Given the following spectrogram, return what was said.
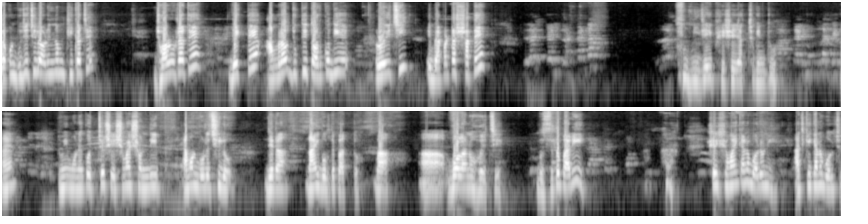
যখন বুঝেছিলে অরিন্দম ঠিক আছে, ঝড় ওঠাতে দেখতে আমরাও যুক্তি তর্ক দিয়ে রয়েছি। এই ব্যাপারটার সাথে নিজেই ফেসে যাচ্ছ কিন্তু। হ্যাঁ? তুমি মনে করছ সেই সময় সন্দীপ এমন বলেছিল যেটা নাই বলতে পারতো বা বলানো হয়েছে। বুঝতে তো পারি? সেই সময় কেন বলনি? আজকে কেন বলছো?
